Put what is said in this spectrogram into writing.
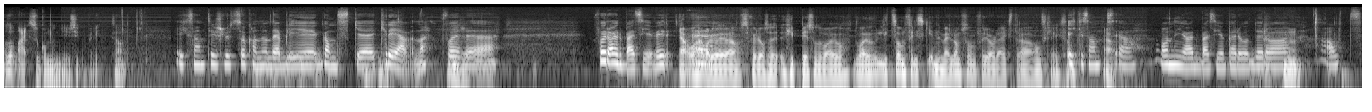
Og så, nei, så kom det en ny sykemelding. Ikke sant? Til slutt så kan jo det bli ganske krevende for, eh, for arbeidsgiver. Ja, og her var det Eh, jo selvfølgelig også hyppig, så det var jo, det var jo litt sånn frisk innimellom sånn for å gjøre det ekstra vanskelig. Ikke sant? Ikke sant? Ja. Mm. Ja. Og nye arbeidsgiverperioder og alt.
